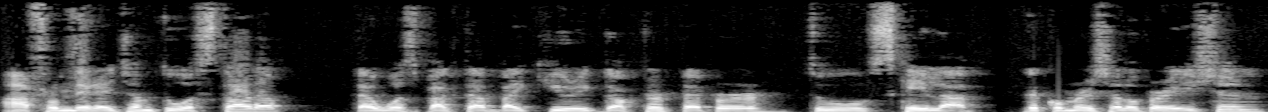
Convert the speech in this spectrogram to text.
Uh, from there, I jumped to a startup that was backed up by Keurig Dr. Pepper to scale up the commercial operation.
